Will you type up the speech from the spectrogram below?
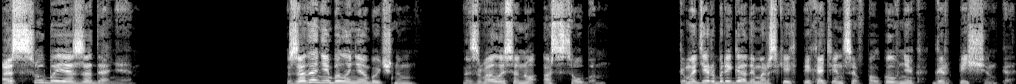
Особое задание. Задание было необычным. Называлось оно особым. Командир бригады морских пехотинцев, полковник Горпищенко,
